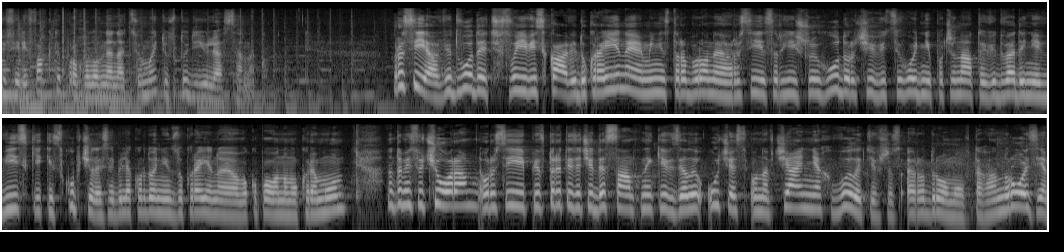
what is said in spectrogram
у ефірі «Факти» про головне на цю мить у студії Юлія Сенек. Росія відводить свої війська від України. Міністр оборони Росії Сергій Шойгу доручив від сьогодні починати відведення військ, які скупчилися біля кордонів з Україною в окупованому Криму. Натомість учора у Росії півтори тисячі десантників взяли участь у навчаннях, вилетівши з аеродрому в Таганрозі.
